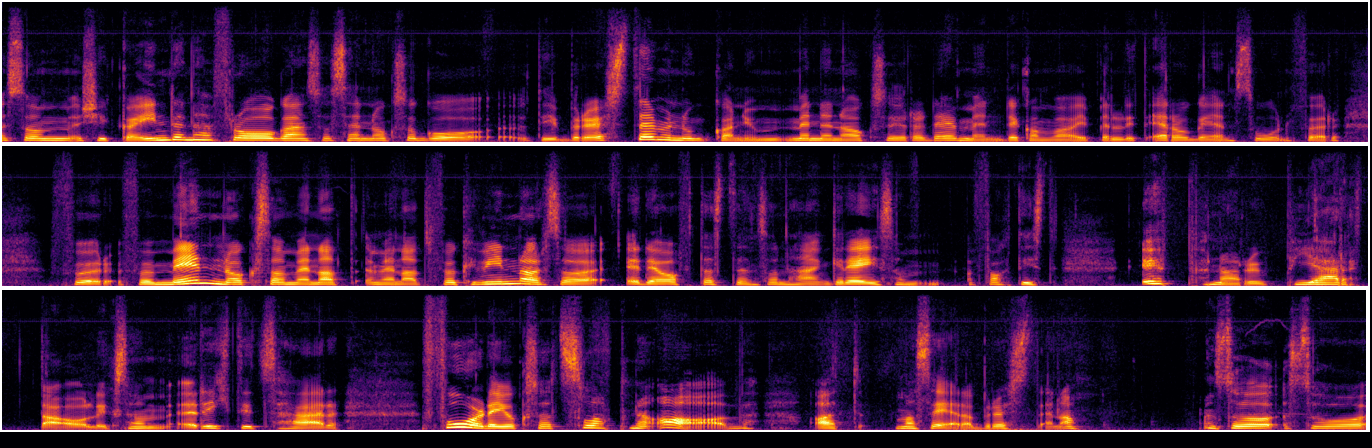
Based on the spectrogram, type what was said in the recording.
som skickar in den här frågan så sen också gå till brösten, men nu kan ju männen också göra det, men det kan vara i väldigt erogen zon för, för, för män också, men att, men att för kvinnor så är det oftast en sån här grej som faktiskt öppnar upp hjärtat och liksom riktigt så här får dig också att slappna av att massera brösten. Så, så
